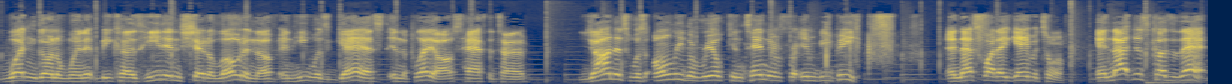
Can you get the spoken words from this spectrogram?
wasn't going to win it because he didn't shed a load enough and he was gassed in the playoffs half the time. Giannis was only the real contender for MVP. And that's why they gave it to him. And not just because of that.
